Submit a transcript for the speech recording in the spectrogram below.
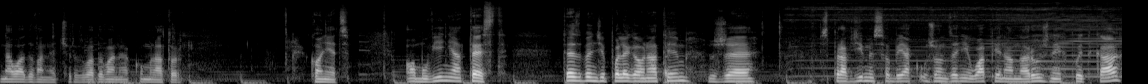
naładowany czy rozładowany akumulator. Koniec omówienia. Test. Test będzie polegał na tym, że sprawdzimy sobie, jak urządzenie łapie nam na różnych płytkach.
